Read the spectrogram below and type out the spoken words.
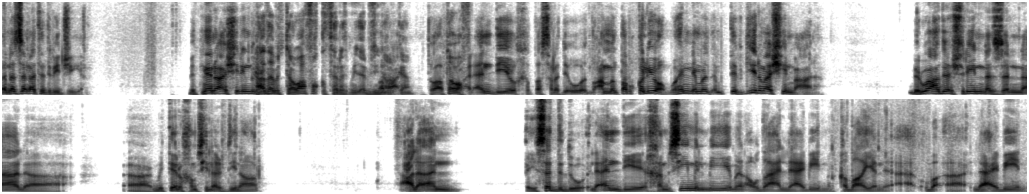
فنزلنا تدريجيا. ب 22 هذا بالتوافق 300 ألف دينار. كان؟ توافق مع الأندية وخطة استراتيجيه وعم نطبقه اليوم وهن متفقين وماشيين معنا بال 21 نزلناه ل آه، 250 ألف دينار. على أن يسددوا الأندية 50% من أوضاع اللاعبين من قضايا لاعبين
